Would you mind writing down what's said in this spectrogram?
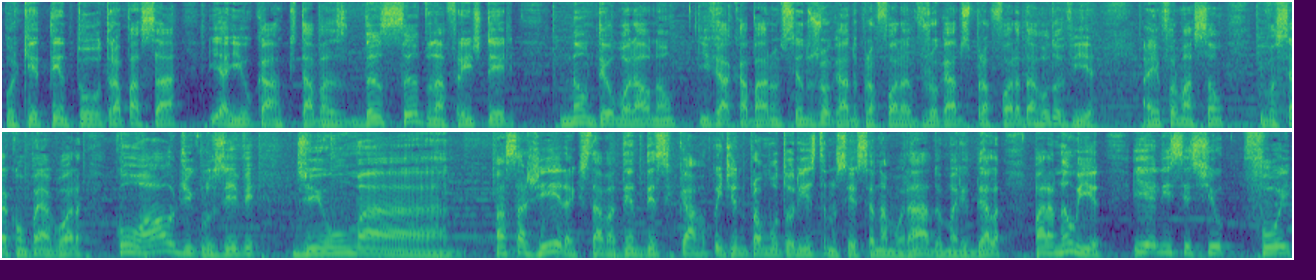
porque tentou ultrapassar e aí o carro que estava dançando na frente dele não deu moral não e acabaram sendo jogados para fora, jogados para fora da rodovia. A informação que você acompanha agora com o áudio inclusive de uma passageira que estava dentro desse carro pedindo para o motorista, não sei se é namorado ou marido dela, para não ir. E ele insistiu, foi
